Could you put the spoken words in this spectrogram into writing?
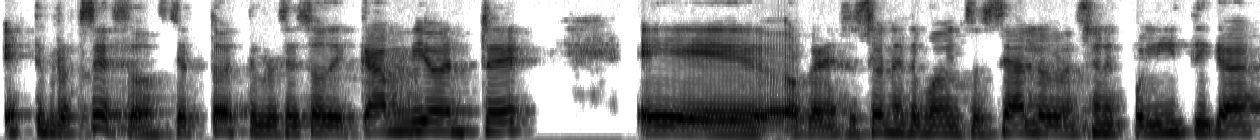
este proceso, ¿cierto? Este proceso de cambio entre eh, organizaciones de movimiento social, organizaciones políticas,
